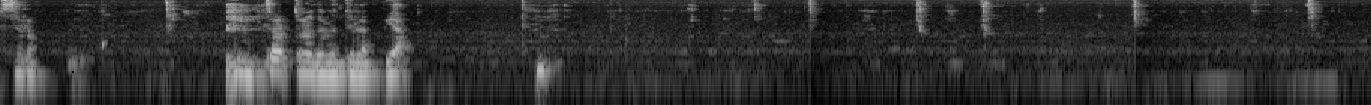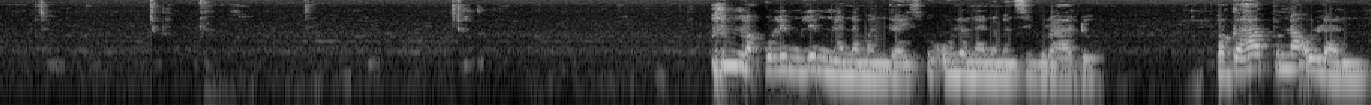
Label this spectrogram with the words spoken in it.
Sarap. Sarap talaga ng tilapia. Makulimlim na naman guys. Uulan na naman sigurado. Pagkahapon na ulan.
